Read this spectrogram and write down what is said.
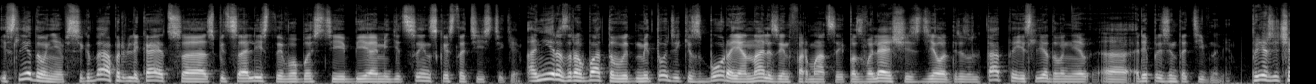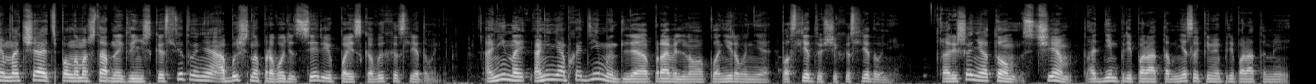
исследования всегда привлекаются специалисты в области биомедицинской статистики. Они разрабатывают методики сбора и анализа информации, позволяющие сделать результаты исследования э, репрезентативными. Прежде чем начать полномасштабное клиническое исследование, обычно проводят серию поисковых исследований. Они, они необходимы для правильного планирования последующих исследований. Решение о том, с чем одним препаратом, несколькими препаратами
